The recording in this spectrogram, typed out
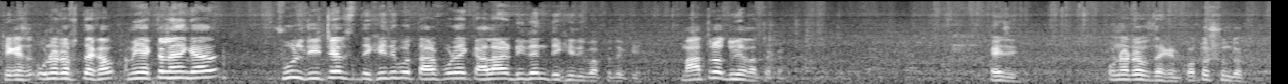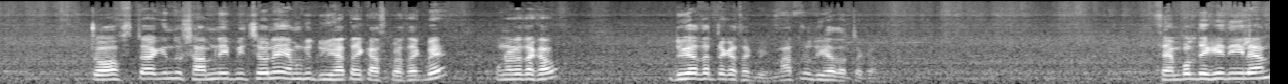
ঠিক আছে অফ দেখাও। আমি একটা লেহেঙ্গার ফুল ডিটেলস দেখিয়ে দিব, তারপরে কালার ডিজাইন দেখিয়ে দিব আপনাদেরকে। মাত্র দুই হাজার টাকা। এই যে, ওনার অফ দেখেন, কত সুন্দর। টপসটা কিন্তু সামনেই পিছনে এমনকি দুই হাতায় কাজ করা থাকবে। ওনারা দেখাও, দুই হাজার টাকা থাকবে, মাত্র দুই হাজার টাকা। স্যাম্পল দেখিয়ে দিলাম,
